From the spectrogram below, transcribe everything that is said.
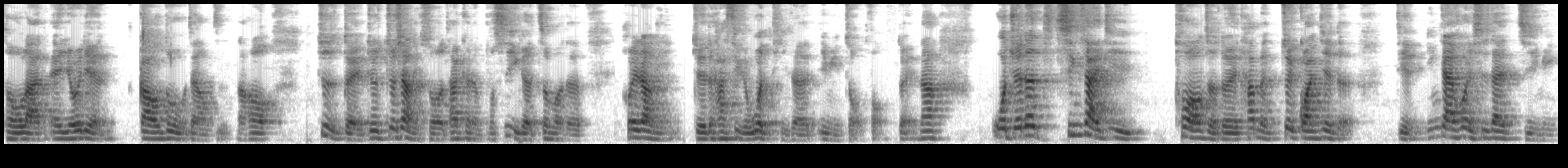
投篮哎，有一点高度这样子，然后就是对，就就像你说的，他可能不是一个这么的会让你觉得他是一个问题的一名中锋。对，那我觉得新赛季拓荒者队他们最关键的点应该会是在几名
